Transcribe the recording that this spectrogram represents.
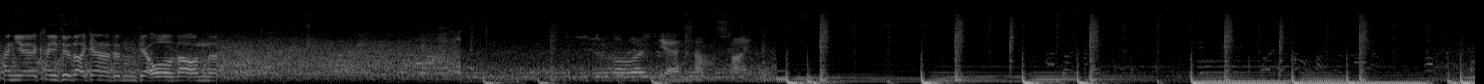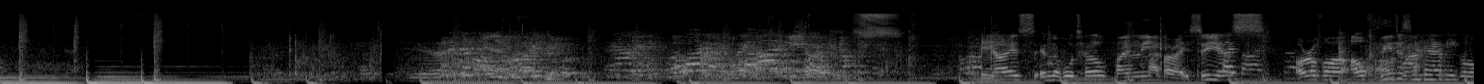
Can you can you do that again? I didn't get all of that on the. You doing all right? Yes, I'm fine. Guys, in the hotel finally. All right, see yes. Au revoir. Auf Wiedersehen.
